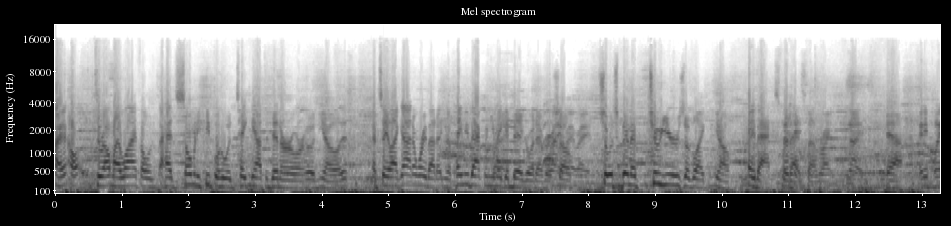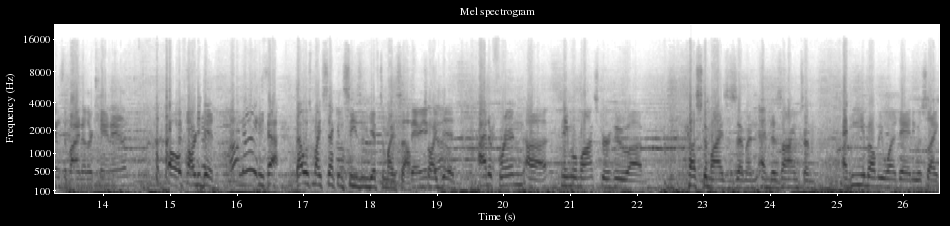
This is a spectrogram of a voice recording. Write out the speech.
I, throughout my life, I, was, I had so many people who would take me out to dinner, or who would, you know, and say like, "Ah, don't worry about it. You know, pay me back when you make it big, or whatever." Right, so, right, right. so it's been a two years of like, you know, paybacks for that stuff, right? Nice. Yeah. Any plans to buy another Can-Am? Oh, I already did. Oh, nice. Yeah, that was my second season gift to myself. There you so I did. I had a friend uh, named Monster who um, customizes them and, and designs them, and he emailed me one day and he was like,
